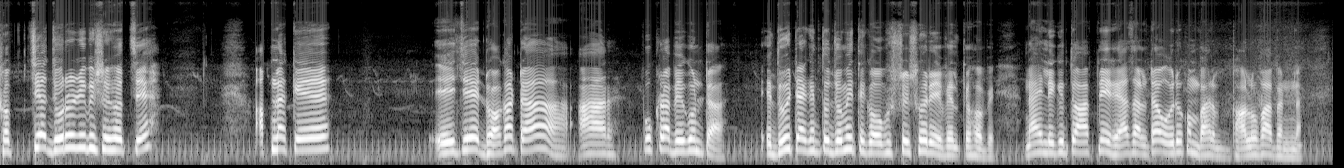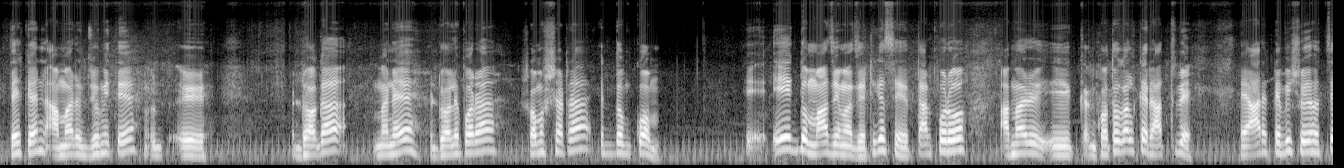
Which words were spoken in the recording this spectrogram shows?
সবচেয়ে জরুরি বিষয় হচ্ছে আপনাকে এই যে ডগাটা আর পোকরা বেগুনটা, এই দুইটা কিন্তু জমি থেকে অবশ্যই সরিয়ে ফেলতে হবে। নাইলে কিন্তু আপনি রেজাল্টটা ওইরকম ভালো পাবেন না। দেখেন আমার জমিতে ডগা মানে ডলে পড়া সমস্যাটা একদম কম। একদম মাঝে মাঝে, ঠিক আছে? তারপরও আমার গতকালকে রাত্রে আরেকটা বিষয় হচ্ছে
